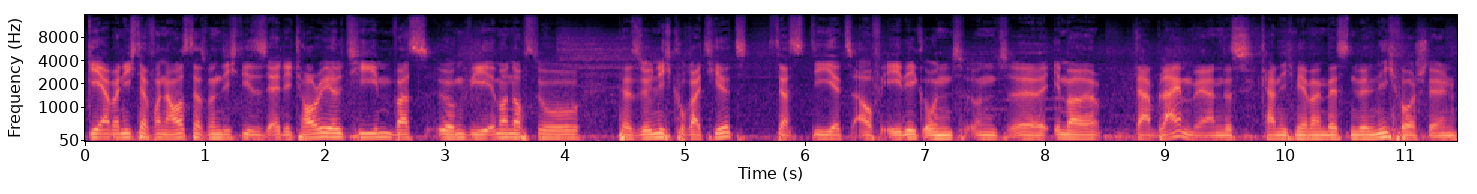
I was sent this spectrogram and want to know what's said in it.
gehe aber nicht davon aus, dass man sich dieses Editorial-Team, was irgendwie immer noch so persönlich kuratiert, dass die jetzt auf ewig und, und äh, immer da bleiben werden. Das kann ich mir beim besten Willen nicht vorstellen.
